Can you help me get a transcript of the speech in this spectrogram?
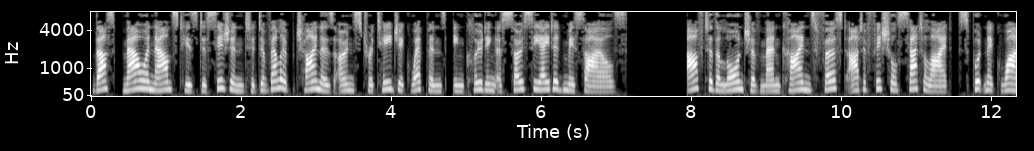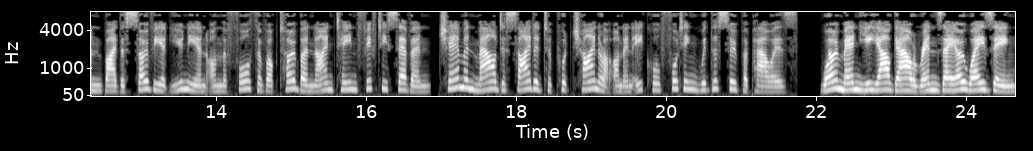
Thus, Mao announced his decision to develop China's own strategic weapons, including associated missiles. After the launch of mankind's first artificial satellite, Sputnik 1 by the Soviet Union on 4 October 1957, Chairman Mao decided to put China on an equal footing with the superpowers. Weizing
